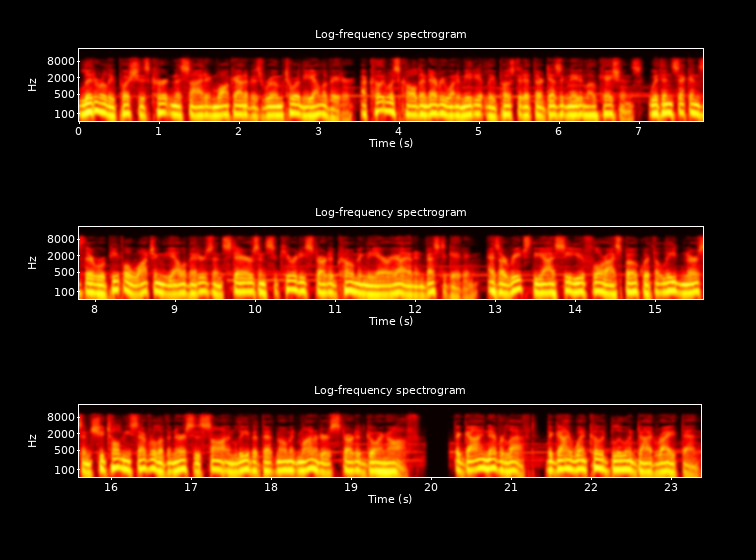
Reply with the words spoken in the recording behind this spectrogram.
Literally push his curtain aside and walk out of his room toward the elevator. A code was called and everyone immediately posted at their designated locations. Within seconds there were people watching the elevators and stairs and security started combing the area and investigating. As I reached the ICU floor I spoke with the lead nurse and she told me several of the nurses saw him leave at that moment monitors started going off. The guy never left. The guy went code blue and died right then.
